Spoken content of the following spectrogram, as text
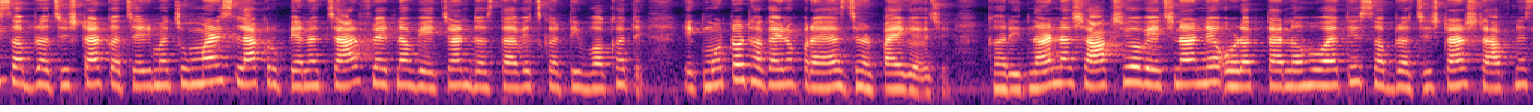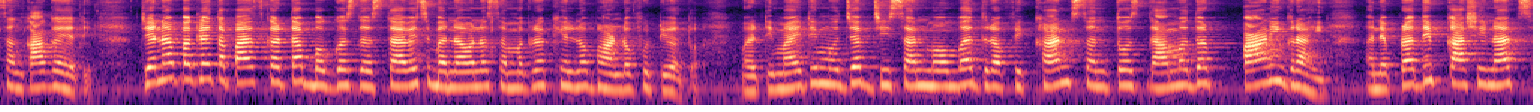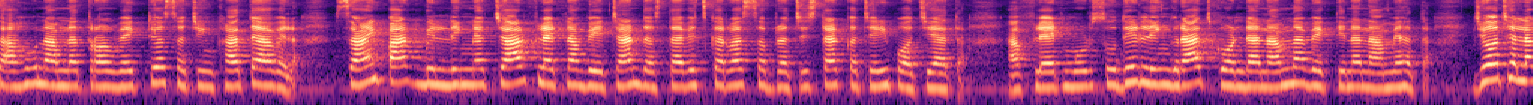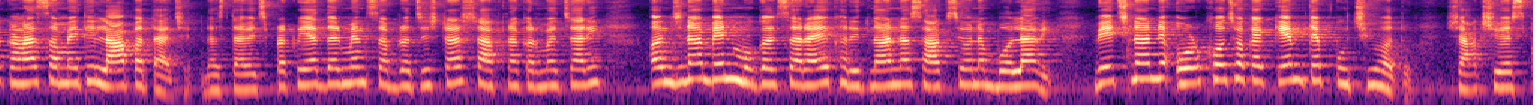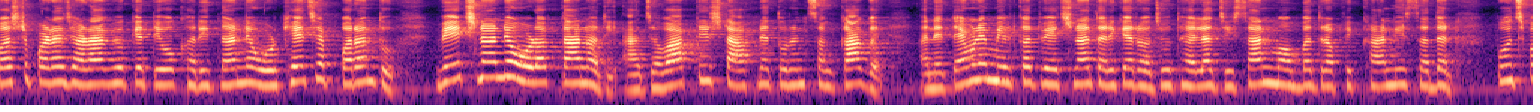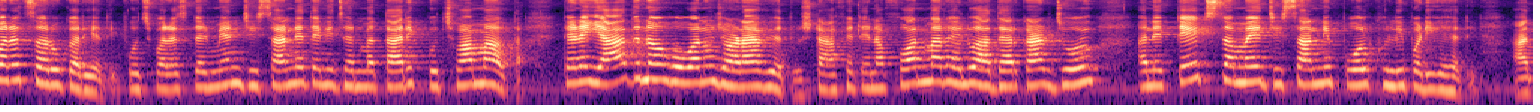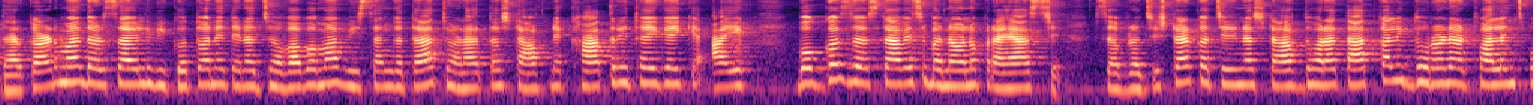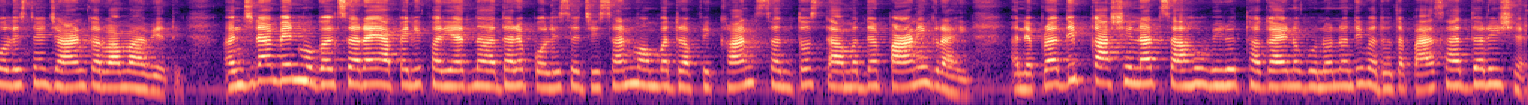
Sub registrar કચેરીમાં ચુમ્માળીસ લાખ રૂપિયાના ચાર ફ્લેટના વેચાણ દસ્તાવેજ કરતી વખતે એક મોટો ઠગાઈનો પ્રયાસ ઝડપાઈ ગયો છે. ખરીદનારના સાક્ષીઓ વેચનારને ઓળખતા ન હોવાથી સબ રજિસ્ટ્રાર સ્ટાફને શંકા ગઈ હતી. જેના પગલે તપાસ કરતા બોગસ દસ્તાવેજ બનાવવાનો સમગ્ર ખેલનો ભાંડો ફૂટ્યો હતો. મળતી માહિતી મુજબ, જીસાન મોહમ્મદ, રફીક ખાન, સંતોષ દામોદર પાણીગ્રાહી અને પ્રદીપ કાશીનાથ સાહુ નામના ત્રણ વ્યક્તિઓ સચિન ખાતે આવેલા સાંઈ પાર્ક બિલ્ડિંગના ચાર ફ્લેટના વેચાણ દસ્તાવેજ કરવા સબ રજિસ્ટ્રાર કચેરી પહોંચ્યા હતા. આ ફ્લેટ મૂળ સુધીર લિંગરાજ ગોંડા નામના વ્યક્તિના નામે હતા. જેઓ છેલ્લા ઘણા સમયથી લાપતા છે. દસ્તાવેજ પ્રક્રિયા દરમિયાન સબ રજિસ્ટ્રાર સ્ટાફના કર્મચારી અંજનાબેન મુગલસરાએ ખરીદનારના સાક્ષીઓને બોલાવી વેચનારને ઓળખો છો કે કેમ તે પૂછ્યું હતું. સાક્ષીઓએ સ્પષ્ટપણે જણાવ્યું કે તેઓ ખરીદનારને ઓળખે છે, પરંતુ વેચનારને ઓળખતા નથી. આ જવાબથી સ્ટાફને તુરંત શંકા ગઈ અને તેમણે મિલકત વેચનાર તરીકે રજૂ થયેલા જીસાન મોહમ્મદ રફીક ખાનની સદન પૂછપરછ શરૂ કરી હતી. પૂછપરછ દરમિયાન જીસાનને તેની જન્મ તારીખ પૂછવામાં આવતા તેણે યાદ ન હોવાનું જણાવ્યું હતું. સ્ટાફે તેના ફોનમાં રહેલું આધાર કાર્ડ જોયું અને તે જ સમયે જીસાનની પોલ ખુલ્લી પડી ગઈ હતી. આધાર કાર્ડમાં દર્શાવેલી વિગતો અને તેના જવાબોમાં વિસંગતા જણાતા સ્ટાફને ખાતરી થઈ ગઈ કે આ એક બોગસ દસ્તાવેજ બનાવવાનો પ્રયાસ છે. સબ રજિસ્ટ્રાર કચેરીના સ્ટાફ દ્વારા તાત્કાલિક ધોરણે અઠવાલેન્સ પોલીસને જાણ કરવામાં આવી હતી. અંજનાબેન મુગલસરાએ આપેલી ફરિયાદના આધારે પોલીસે જીસાન મોહમ્મદ રફીક ખાન, સંતોષ દામોદર પાણીગ્રાહી અને પ્રદીપ કાશીનાથ સાહુ વિરુદ્ધ ઠગાઈનો ગુનો નોંધી વધુ તપાસ હાથ ધરી છે.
